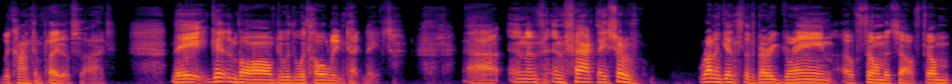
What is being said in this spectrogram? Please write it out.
the contemplative side, they get involved with withholding techniques. Uh, and in, in fact, they sort of run against the very grain of film itself. Film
